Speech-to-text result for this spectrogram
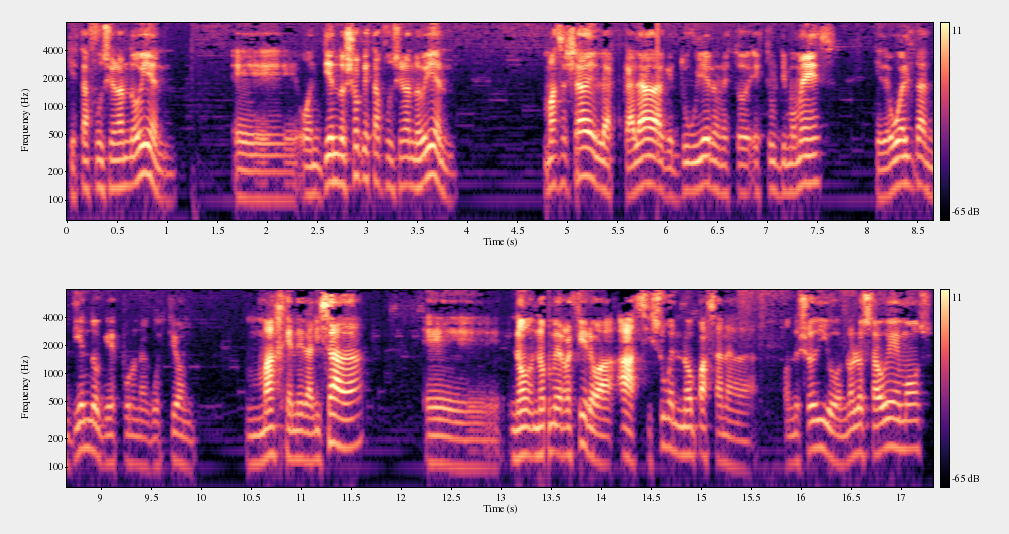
que está funcionando bien, eh, o entiendo yo que está funcionando bien, más allá de la escalada que tuvieron esto, este último mes, que de vuelta entiendo que es por una cuestión más generalizada, eh, no, no me refiero a, ah, si suben no pasa nada. Cuando yo digo no lo sabemos,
